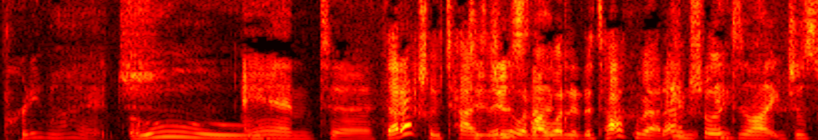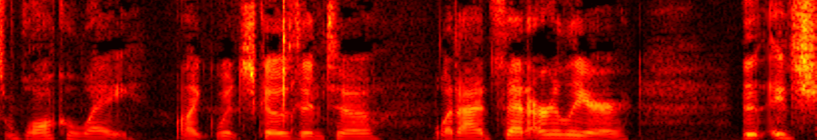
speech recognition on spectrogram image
Pretty much. Ooh. And to that actually ties into what I wanted to talk about. Actually, and to like just walk away like which goes into what i'd said earlier It- it's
